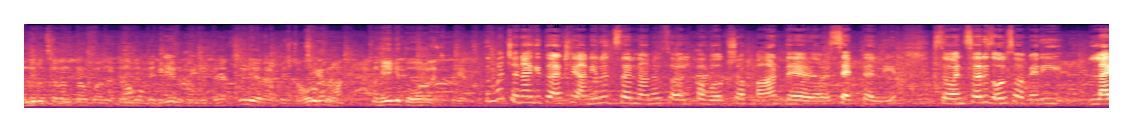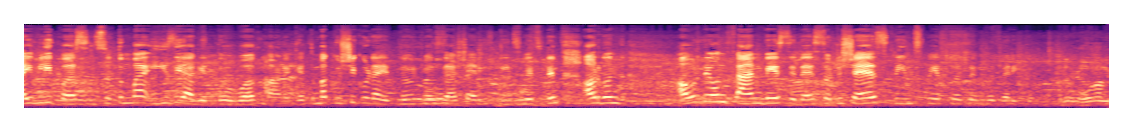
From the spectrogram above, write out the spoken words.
ಅನಿರುದ್ಧ್ ಸರ್ ಅಂತ ಒಬ್ಬ ನಟನ ಜೊತೆ ಹಿರಿಯ ನಟನ ಜೊತೆ ಸೀನಿಯರ್ ಆರ್ಟಿಸ್ಟ್ ಅವರು ಕೂಡ ಸೊ ಹೇಗಿತ್ತು ಓವರಾಲ್ ಎಕ್ಸ್ಪೀರಿಯನ್ಸ್ ತುಂಬ ಚೆನ್ನಾಗಿತ್ತು. ಆ್ಯಕ್ಚುಲಿ ಅನಿರುದ್ಧ್ ಸರ್ ನಾನು ಸ್ವಲ್ಪ ವರ್ಕ್ಶಾಪ್ ಮಾಡಿದೆ ಸೆಟ್ಟಲ್ಲಿ so and sir is also very lively person so ತುಂಬ ಈಸಿ ಆಗಿತ್ತು ವರ್ಕ್ ಮಾಡೋಕ್ಕೆ. ತುಂಬ ಖುಷಿ ಕೂಡ ಇತ್ತು. It was sharing screen space team ಅವ್ರಿಗೊಂದು ಅವ್ರದ್ದೇ ಒಂದು ಫ್ಯಾನ್ ಬೇಸ್ ಇದೆ. So to share screen space was was very good ಅದು ಓವರಾಲ್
